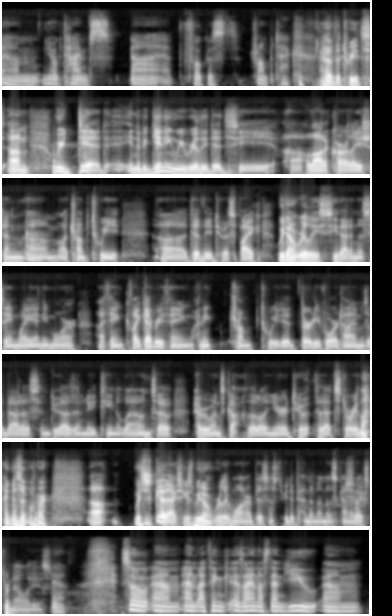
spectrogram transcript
um, New York Times uh, focused Trump attack? Uh, the tweets. Um, we did in the beginning. We really did see uh, a lot of correlation. Um, a Trump tweet uh, did lead to a spike. We don't really see that in the same way anymore. I think, like everything, I think Trump tweeted 34 times about us in 2018 alone. So everyone's gotten a little inured to it, to that storyline, as it were. Uh, which is good actually, because we don't really want our business to be dependent on those kind of externalities. Yeah. So, um, and I think, as I understand you, um,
